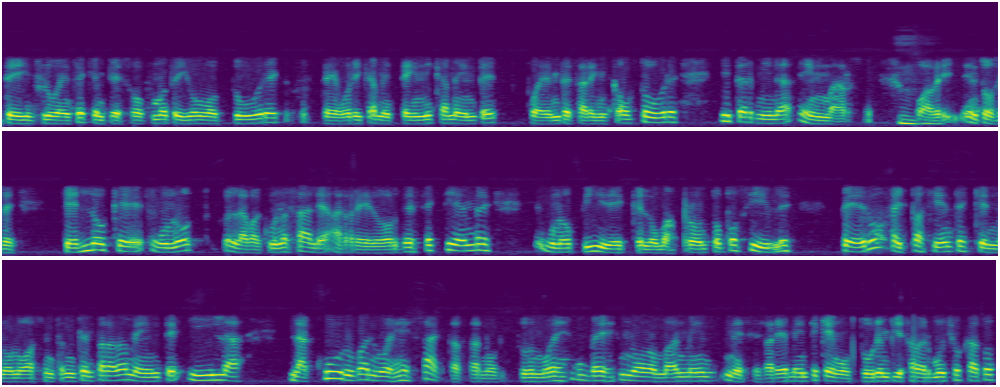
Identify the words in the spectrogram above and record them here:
de influencia que empezó, como te digo, en octubre, teóricamente, técnicamente puede empezar en octubre y termina en marzo o abril. Entonces, ¿qué es lo que uno, la vacuna sale alrededor de septiembre, uno pide que lo más pronto posible, pero hay pacientes que no lo hacen tan tempranamente y la la curva no es exacta, o sea, no, tú no es, ves normalmente necesariamente que en octubre empieza a haber muchos casos,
